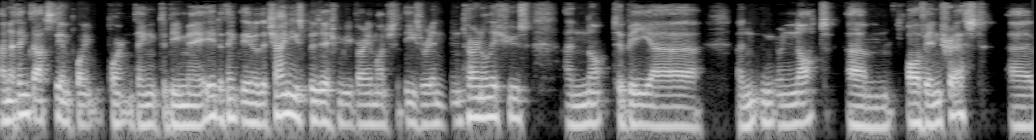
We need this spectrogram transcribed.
And I think that's the important important thing to be made. I think you know the Chinese position would be very much that these are internal issues and not to be uh, and not um, of interest uh,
